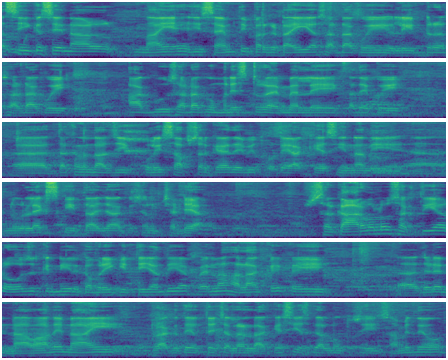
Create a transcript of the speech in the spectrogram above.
ਅਸੀਂ ਕਿਸੇ ਨਾਲ ਨਾ ਹੀ ਇਹ ਜੀ ਸਹਿਮਤੀ ਪ੍ਰਗਟਾਈ ਆ, ਸਾਡਾ ਕੋਈ ਲੀਡਰ ਸਾਡਾ ਕੋਈ ਆਗੂ, ਸਾਡਾ ਕੋਈ ਮਿਨਿਸਟਰ ਐਮਐਲਏ ਕਦੇ ਕੋਈ ਦਖਲਅੰਦਾਜ਼ੀ ਪੁਲਿਸ ਅਫਸਰ ਕਹਿ ਦੇ ਵੀ ਤੁਹਾਡੇ ਆ ਕੇ ਅਸੀਂ ਇਹਨਾਂ ਦੀ ਨੂੰ ਰਿਲੈਕਸ ਕੀਤਾ ਜਾਂ ਕਿਸੇ ਨੂੰ ਛੱਡਿਆ। ਸਰਕਾਰ ਵੱਲੋਂ ਸਖਤੀ ਆ, ਰੋਜ਼ ਕਿੰਨੀ ਰਿਕਵਰੀ ਕੀਤੀ ਜਾਂਦੀ ਹੈ ਪਹਿਲਾਂ ਹਾਲਾਂਕਿ ਕਈ ਜਿਹੜੇ ਨਾਵਾਂ ਦੇ ਨਾਂ ਹੀ ਡਰੱਗ ਦੇ ਉੱਤੇ ਚੱਲਣ ਲੱਗ ਗਏ ਸੀ ਇਸ ਗੱਲ ਨੂੰ ਤੁਸੀਂ ਸਮਝਦੇ ਹੋ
